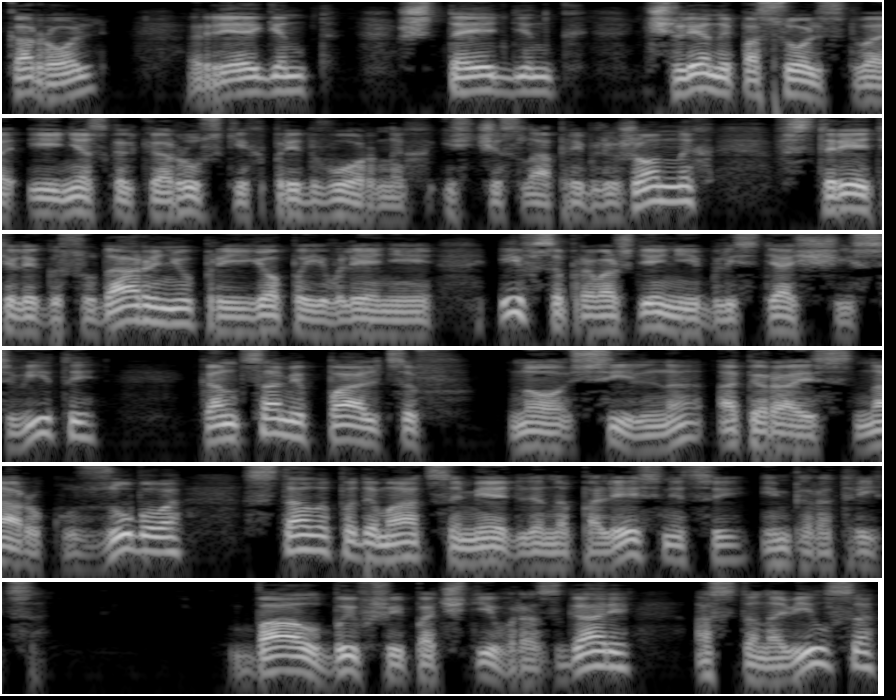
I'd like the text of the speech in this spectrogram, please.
Король, регент, Штеддинг, члены посольства и несколько русских придворных из числа приближенных встретили государыню при ее появлении и в сопровождении блестящей свиты, концами пальцев, но сильно, опираясь на руку Зубова, стала подниматься медленно по лестнице императрица. Бал, бывший почти в разгаре, остановился,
